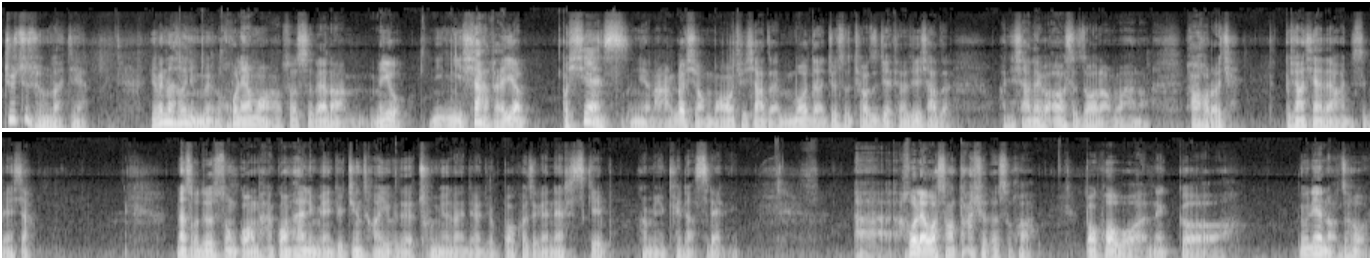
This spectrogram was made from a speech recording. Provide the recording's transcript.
就这种软件。因为那时候你们互联网说实在的没有，你你下载也不现实，你拿个小猫去下载猫的，就是调制解调器下载，啊，你下载个二十兆的，完了花好多钱，不像现在啊，你随便下。那时候就是送光盘，光盘里面就经常有这出名软件，就包括这个 Netscape Communicator 四点零。啊，后来我上大学的时候，包括我那个用电脑之后，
